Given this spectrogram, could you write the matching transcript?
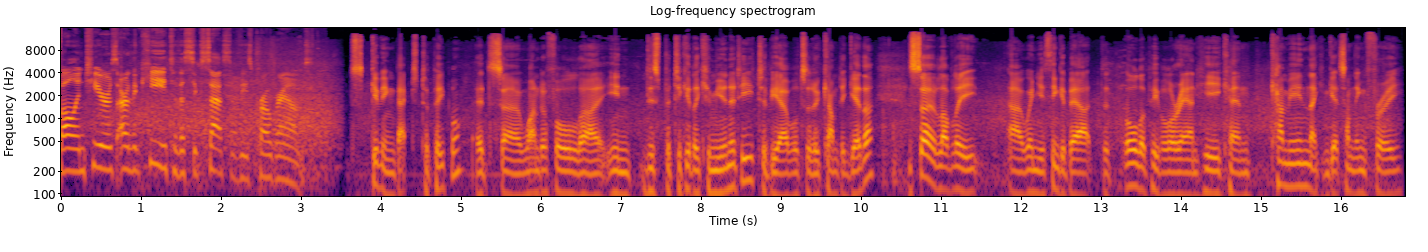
Volunteers are the key to the success of these programs. It's giving back to people. It's uh, wonderful uh, in this particular community to be able to come together. It's so lovely uh, when you think about that all the people around here can come in, they can get something free.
